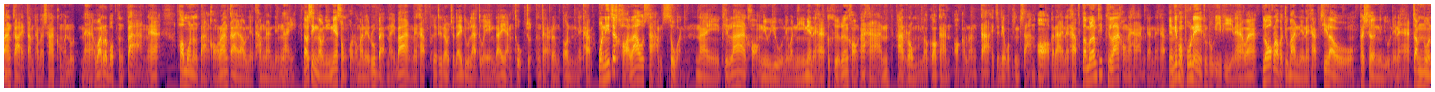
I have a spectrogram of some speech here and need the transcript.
ร่างกายตามธรรมชาติของมนุษย์นะฮะว่าระบบต่างๆนะฮะ ฮอร์โมนต่างๆ ของร่างกายเราเนี่ยทำงานยังไง แล้วสิ่งเหล่านี้เนี่ยส่งผลออกมาในรูปแบบไหนบ้างนะครับ เพื่อที่เราจะได้ดูแลตัวเองได้อย่างถูกจุดตั้งแต่เริ่มต้นนะครับ วันนี้จะขอเล่า 3 ส่วนในพิล่าของ New You ในวันนี้เนี่ยนะฮะก็คือเรื่องของอาหารอารมณ์ แล้วก็การออกกำลังกาย จะเรียกว่าเป็น3ออกก็ได้นะครับ เรามาเริ่มที่พิล่าของอาหารกันนะครับ อย่างที่ผมพูดในทุกๆ EP นะฮะว่าโลกเราปัจจุบันเนี่ยนะครับที่เราเผชิญกันอยู่เนี่ยนะฮะจำนวน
